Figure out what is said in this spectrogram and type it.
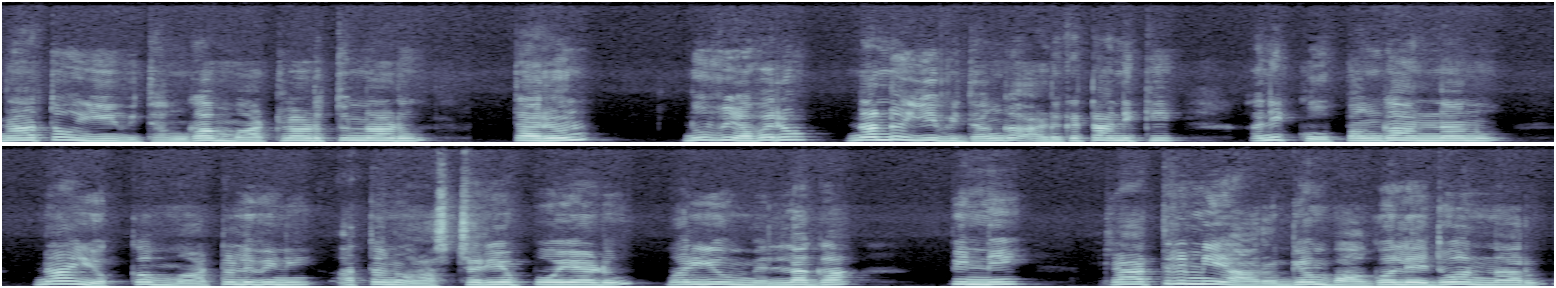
నాతో ఈ విధంగా మాట్లాడుతున్నాడు. తరుణ్ నువ్వెవరు? నన్ను ఈ విధంగా అడగటానికి? అని కోపంగా అన్నాను. నా యొక్క మాటలు విని అతను ఆశ్చర్యపోయాడు మరియు మెల్లగా పిన్ని రాత్రి మీ ఆరోగ్యం బాగోలేదు అన్నారు.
